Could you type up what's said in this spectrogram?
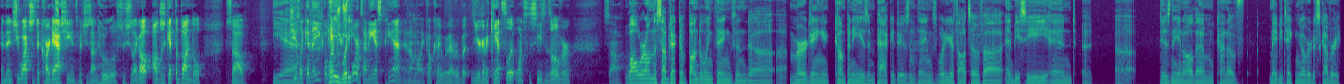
and then she watches the Kardashians, which is on Hulu. So she's like, "Oh, I'll just get the bundle." So Yeah. She's like, and then you can watch Hey, your do you- sports on ESPN. And I'm like, okay, whatever. But you're going to cancel it once the season's over. So While we're on the subject of bundling things and uh, uh, merging companies and packages Mm-hmm. and things, what are your thoughts of uh, NBC and uh, uh, Disney and all them kind of maybe taking over Discovery,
